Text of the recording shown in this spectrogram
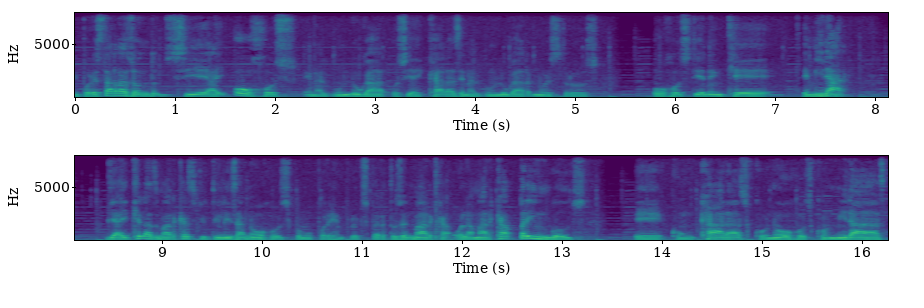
Y por esta razón, si hay ojos en algún lugar o si hay caras en algún lugar, nuestros ojos tienen que, que mirar de ahí que las marcas que utilizan ojos, como por ejemplo expertos en marca o la marca Pringles, eh, con caras, con ojos, con miradas,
